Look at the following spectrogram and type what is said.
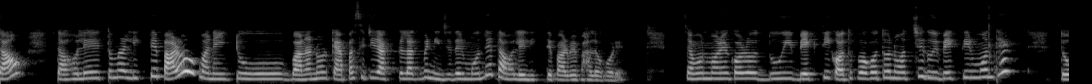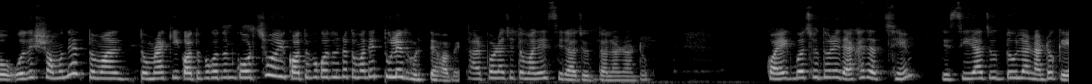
চাও, তাহলে তোমরা লিখতে পারো মানে একটু বানানোর ক্যাপাসিটি রাখতে লাগবে নিজেদের মধ্যে, তাহলে লিখতে পারবে ভালো করে। যেমন মনে করো দুই ব্যক্তি কথোপকথন হচ্ছে দুই ব্যক্তির মধ্যে, তো ওদের সম্বন্ধে তোমার তোমরা কি কথোপকথন করছ, ওই কথোপকথনটা তোমাদের তুলে ধরতে হবে। তারপর আছে তোমাদের সিরাজউদ্দৌলা নাটক। কয়েক বছর ধরে দেখা যাচ্ছে যে সিরাজউদ্দৌলা নাটকে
